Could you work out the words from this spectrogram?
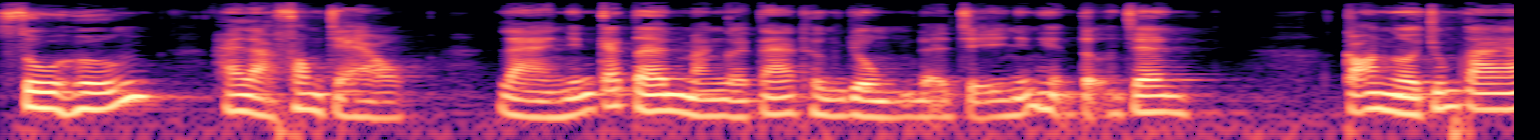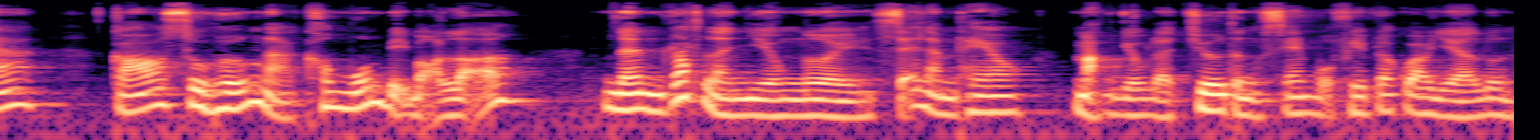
Xu hướng hay là phong trào là những cái tên mà người ta thường dùng để chỉ những hiện tượng trên. Con người chúng ta có xu hướng là không muốn bị bỏ lỡ, nên rất là nhiều người sẽ làm theo mặc dù là chưa từng xem bộ phim đó bao giờ luôn.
